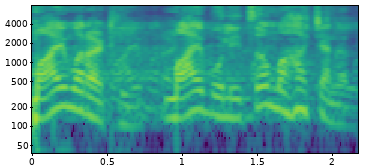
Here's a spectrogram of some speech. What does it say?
माय मराठी माय बोलीचं महाचॅनल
